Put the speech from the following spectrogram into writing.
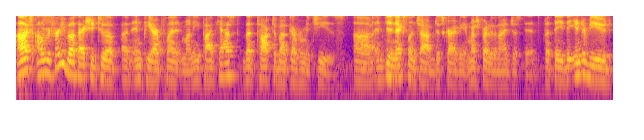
I'll, actually, I'll refer you both actually to a, an NPR Planet Money podcast that talked about government cheese um, and did an excellent job describing it, much better than I just did. But they, they interviewed,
